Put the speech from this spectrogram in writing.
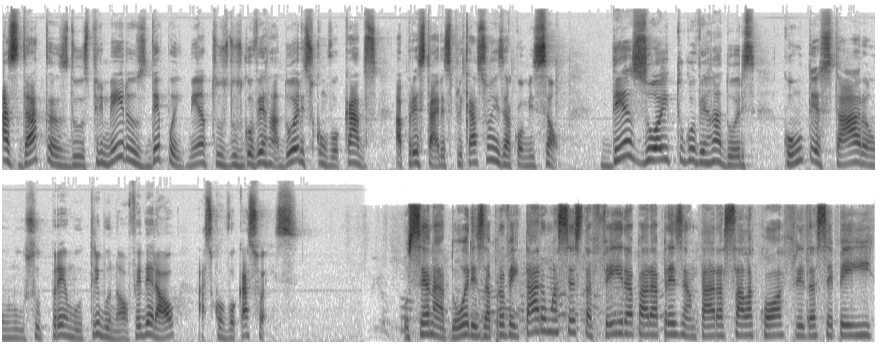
as datas dos primeiros depoimentos dos governadores convocados a prestar explicações à comissão. 18 governadores contestaram no Supremo Tribunal Federal as convocações. Os senadores aproveitaram a sexta-feira para apresentar a sala cofre da CPI.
